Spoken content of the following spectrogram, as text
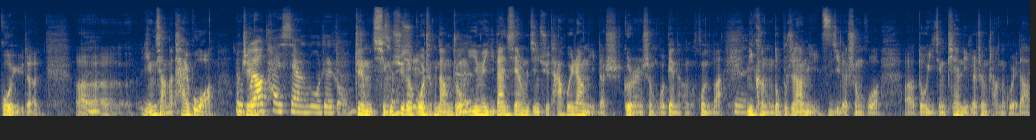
过于的，呃，影响的太过。就不要太陷入这种这种情绪的过程当中，因为一旦陷入进去，它会让你的个人生活变得很混乱，你可能都不知道你自己的生活，呃，都已经偏离了正常的轨道。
